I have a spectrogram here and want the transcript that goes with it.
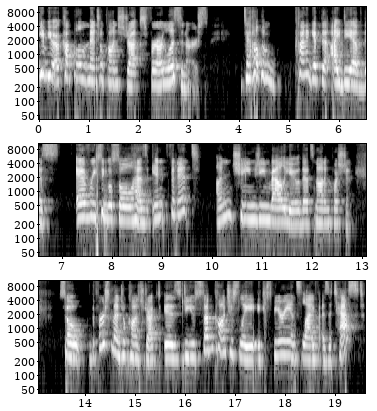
give you a couple mental constructs for our listeners to help them kind of get the idea of this every single soul has infinite unchanging value that's not in question. So, the first mental construct is do you subconsciously experience life as a test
